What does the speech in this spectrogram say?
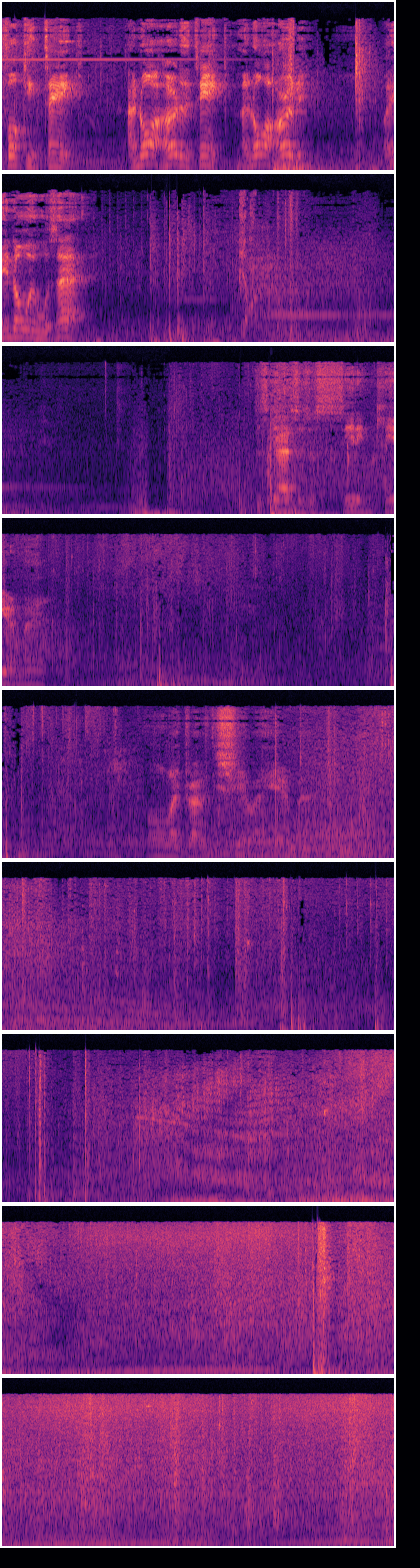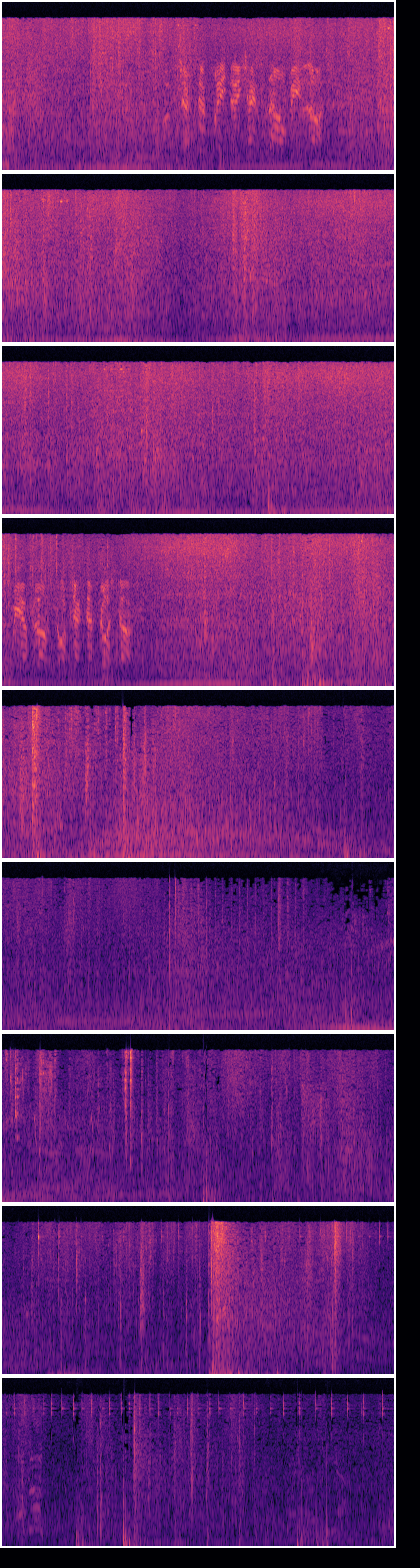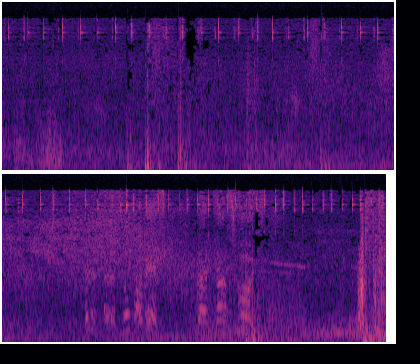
Fucking tank. I know I heard of the tank. I know I heard it. I didn't know where it was at. These guys are just sitting here, man. I don't like driving this shit right here, man. Fahrzeug!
